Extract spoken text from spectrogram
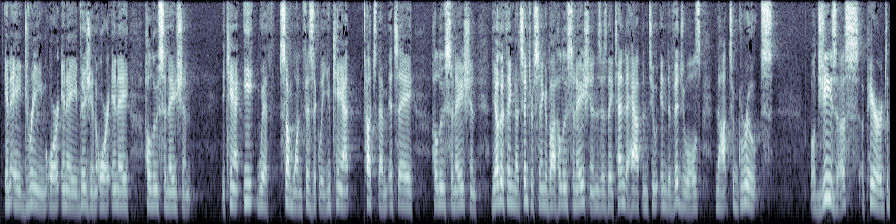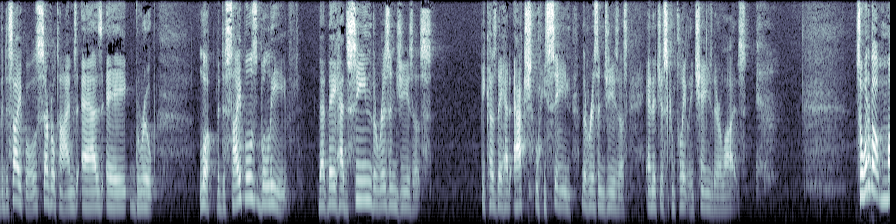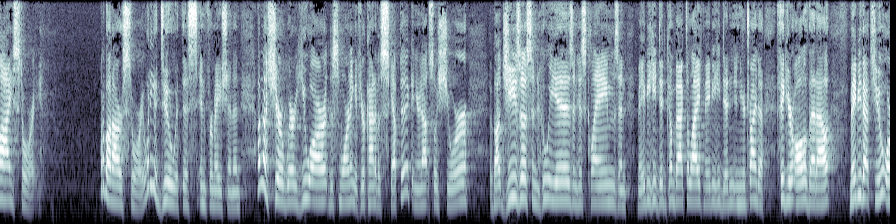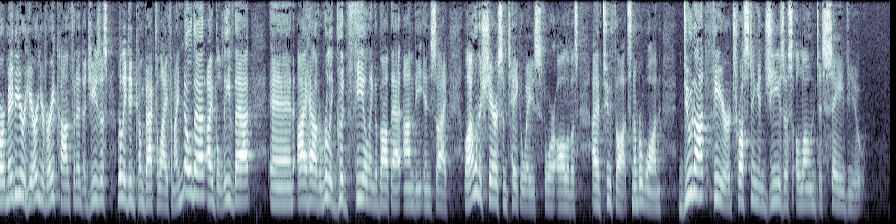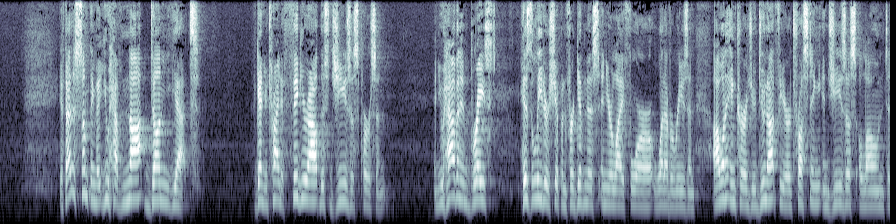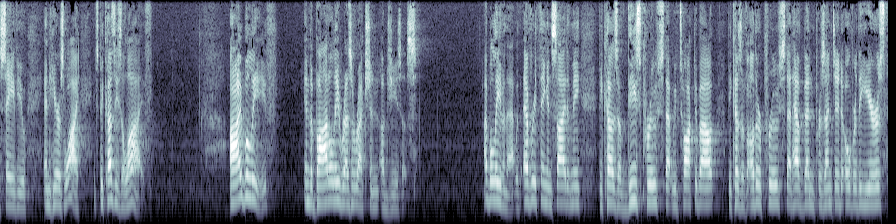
in a dream or in a vision or in a hallucination. You can't eat with someone physically, you can't touch them. It's a hallucination. The other thing that's interesting about hallucinations is they tend to happen to individuals, not to groups. Well, Jesus appeared to the disciples several times as a group. Look, the disciples believed that they had seen the risen Jesus because they had actually seen the risen Jesus, and it just completely changed their lives. So, what about my story? What about our story? What do you do with this information? And I'm not sure where you are this morning, if you're kind of a skeptic and you're not so sure about Jesus and who he is and his claims, and maybe he did come back to life, maybe he didn't, and you're trying to figure all of that out. Maybe that's you, or maybe you're here and you're very confident that Jesus really did come back to life. And I know that, I believe that, and I have a really good feeling about that on the inside. Well, I want to share some takeaways for all of us. I have two thoughts. Number one, do not fear trusting in Jesus alone to save you. If that is something that you have not done yet, again, you're trying to figure out this Jesus person, and you haven't embraced his leadership and forgiveness in your life for whatever reason, I want to encourage you do not fear trusting in Jesus alone to save you. And here's why it's because he's alive. I believe in the bodily resurrection of Jesus. I believe in that with everything inside of me because of these proofs that we've talked about, because of other proofs that have been presented over the years.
